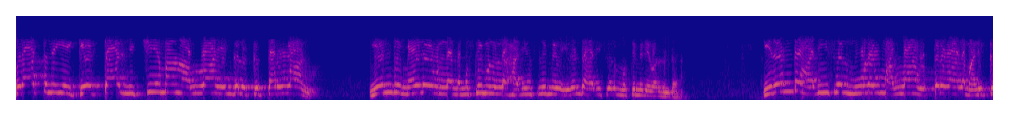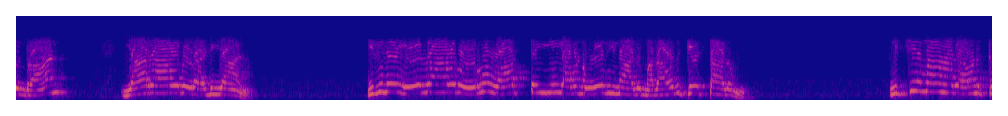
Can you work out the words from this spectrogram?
பிரார்த்தனையை கேட்டால் நிச்சயமாக அல்லாஹ் எங்களுக்கு தருவான் என்று மேலே உள்ள அந்த முஸ்லிமில் உள்ள ஹரி முஸ்லிம் இரண்டு ஹரிசுகளும் முஸ்லிமிலே வருகின்றன. இரண்டு ஹதீஸ்கள் மூலமும் அல்லாஹ் உத்தரவாதம் அளிக்கின்றான். யாராவது ஒரு அடியான் இதிலே ஏதாவது ஒரு வார்த்தையை அவன் ஓதினாலும் அதாவது கேட்டாலும் நிச்சயமாக அது அவனுக்கு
